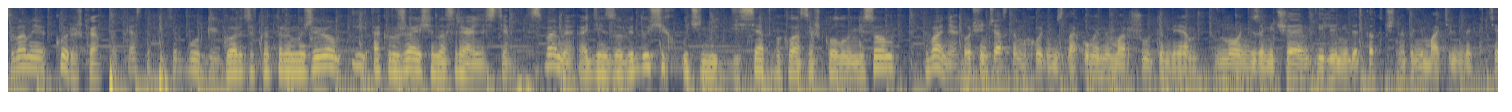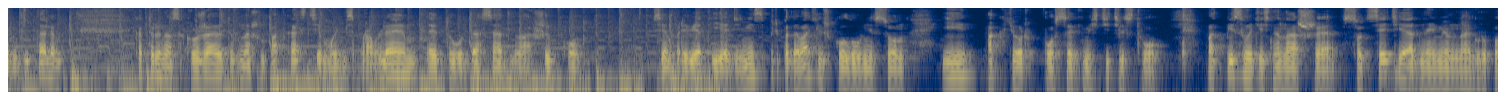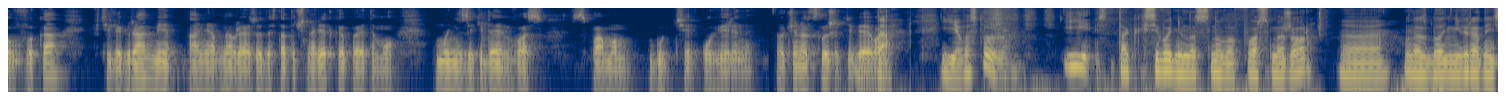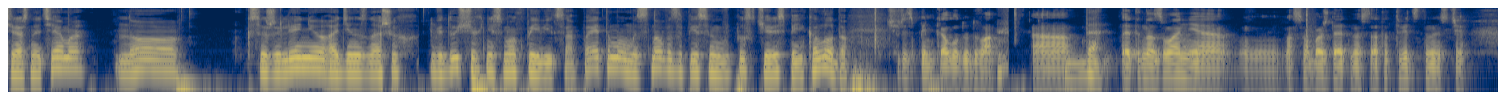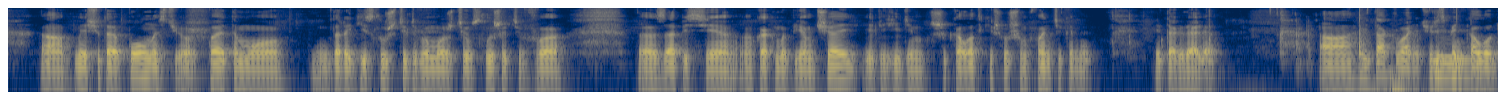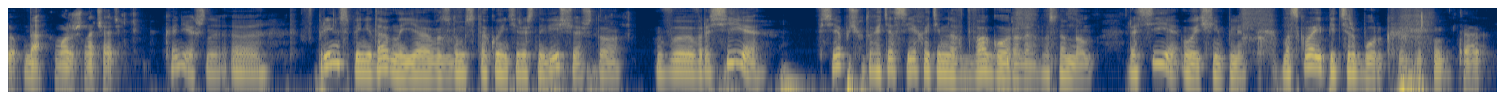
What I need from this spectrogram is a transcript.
С вами Корюшка, подкаст о Петербурге, городе, в котором мы живем и окружающей нас реальности. С вами один из ведущих, ученик 10 класса школы Унисон, Ваня. Очень часто мы ходим знакомыми маршрутами, но не замечаем или недостаточно внимательны к тем деталям, которые нас окружают, в нашем подкасте мы исправляем эту досадную ошибку Всем привет, я Денис, преподаватель школы Унисон и актер по совместительству. Подписывайтесь на наши соцсети, одноименная группа в ВК, в Телеграме. Они обновляются достаточно редко, поэтому мы не закидаем вас спамом, будьте уверены. Очень рад слышать тебя, Иван. Да, я вас тоже. И так как сегодня у нас снова форс-мажор, э, у нас была невероятно интересная тема, но к сожалению, один из наших ведущих не смог появиться, поэтому мы снова записываем выпуск через пень-колоду. Через пень-колоду 2. А, да. Это название освобождает нас от ответственности, а, я считаю, полностью, поэтому, дорогие слушатели, вы можете услышать в э, записи, как мы пьем чай или едим шоколадки, шушим фантиками и так далее. А, итак, Ваня, через пень-колоду. Да. Можешь начать. Конечно. Э, в принципе, недавно я вот задумался такой интересной вещи, что в, в России все почему-то хотят съехать именно в два города в основном. Россия, ой, очень, блин, Москва и Петербург. Так.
